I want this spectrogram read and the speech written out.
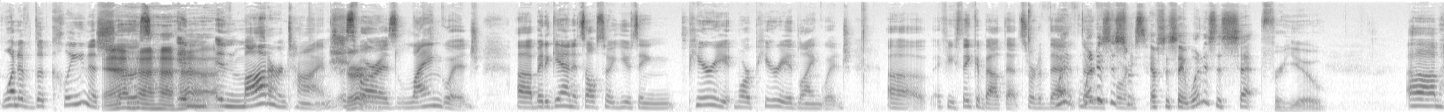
one of the cleanest shows in in modern times as far as language. Uh, but again, it's also using period more period language. Uh, if you think about that, sort of that. when 30s, is this? 40s. I was to say, when is this set for you? Um,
